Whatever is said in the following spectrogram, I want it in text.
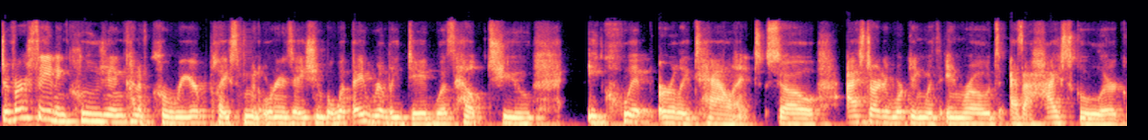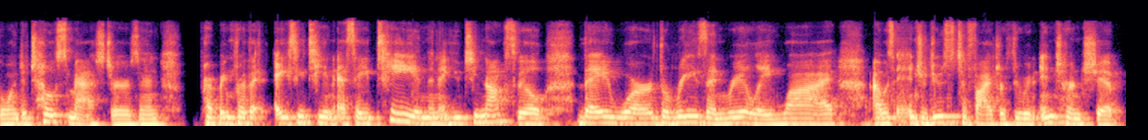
diversity and inclusion kind of career placement organization. But what they really did was help to equip early talent. So I started working with Inroads as a high schooler, going to Toastmasters and prepping for the ACT and SAT. And then at UT Knoxville, they were the reason really why I was introduced to Pfizer through an internship.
